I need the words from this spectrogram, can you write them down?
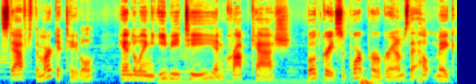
staffed the market table, handling EBT and Crop Cash, both great support programs that help make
